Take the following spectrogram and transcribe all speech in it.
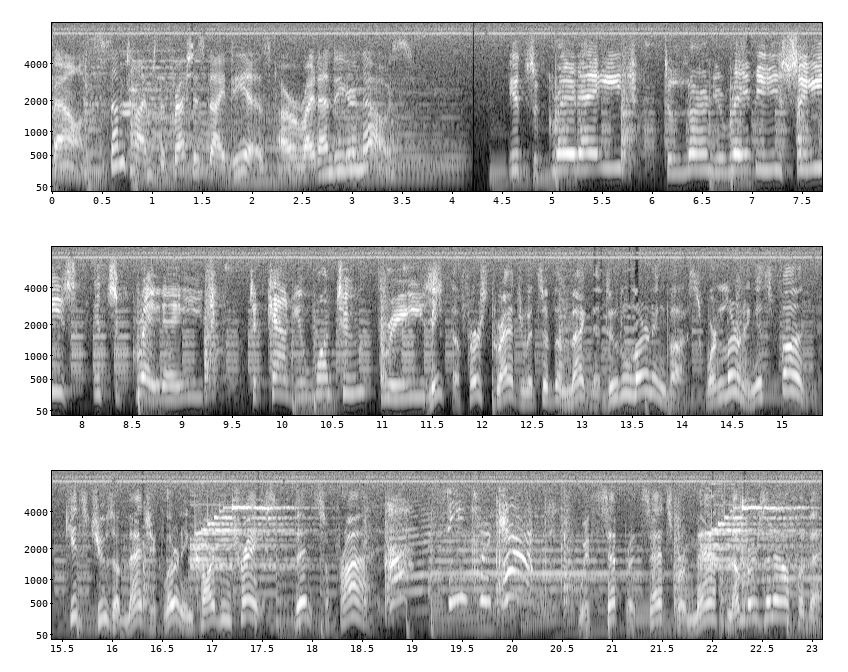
Bounce. Sometimes the freshest ideas are right under your nose. It's a great age to learn your ABCs. It's a great age to count you one, two, threes. Meet the first graduates of the Magnadoodle Learning Bus, where learning is fun. Kids choose a magic learning card and trace. Then surprise! Ah, Scenes for cats! With separate sets for math, numbers, and alphabet.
